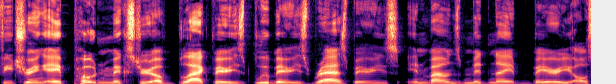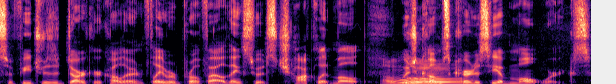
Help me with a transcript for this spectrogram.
featuring a potent mixture of blackberries, blueberries, raspberries. Inbound's Midnight Berry also features a darker color and flavor profile thanks to its chocolate malt, which comes courtesy of Maltworks.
